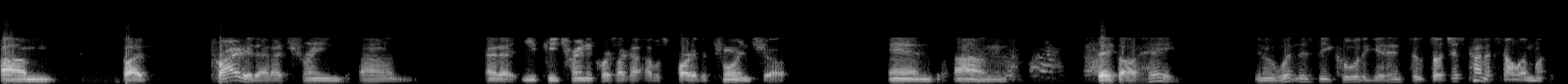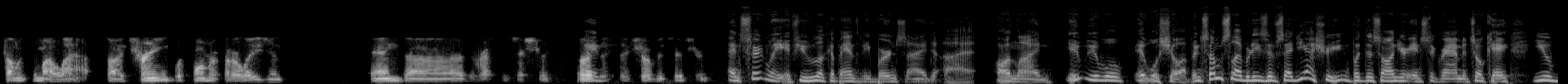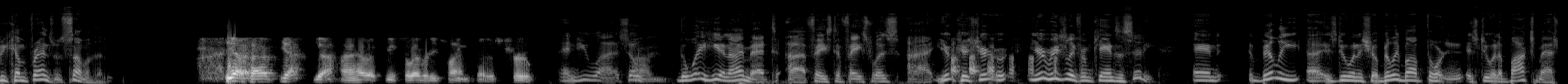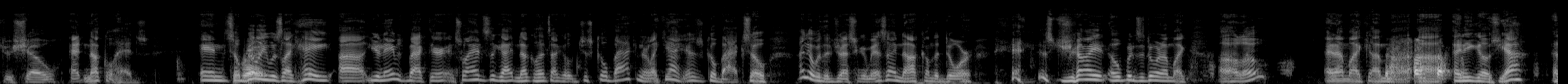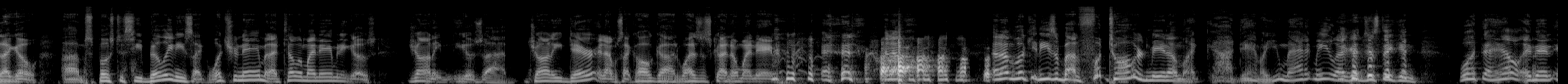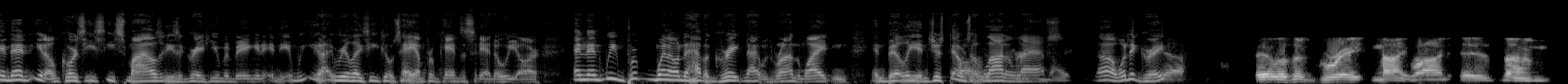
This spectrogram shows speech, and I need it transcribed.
Um, but prior to that, I trained um, at an EP training course. I got I was part of a touring show, and um, they thought, hey, you know, wouldn't this be cool to get into? So it just kind of fell in my, fell into my lap. So I trained with former federal agents, and uh, the rest is history. or And- the six-year will. And certainly, if you look up Anthony Burnside uh, online, it, it will it will show up. And some celebrities have said, "Yeah, sure, you can put this on your Instagram. It's okay." You've become friends with some of them, Yes, I have, yeah, yeah. I have a few celebrity friends. That is true. and you. Uh, so Um, the way he and I met face to face was uh, you because you're you're originally from Kansas City, and Billy uh, is doing a show. Billy Bob Thornton is doing a Boxmasters show at Knuckleheads. And so Billy was like, "Hey, uh, your name's back there." And so I had the guy at Knuckleheads. I go, "Just go back," and they're like, "Yeah, yeah, just go back." So I know where the dressing room is. I knock on the door, and this giant opens the door, and I'm like, uh, "Hello," and I'm like, "I'm," uh, uh, and he goes, "Yeah," and I go, I'm supposed to see Billy, and he's like, "What's your name?" And I tell him my name, and he goes. Johnny, he goes, uh, Johnny Dare, and I was like, oh God, why does this guy know my name? and, I'm, and I'm looking, he's about a foot taller than me, and I'm like, God damn, are you mad at me? Like I'm just thinking, what the hell? And then, and then, you know, of course, he's, he smiles and he's a great human being. And, and we, I realize he goes, "Hey, I'm from Kansas City. I know who you are." And then we pr- went on to have a great night with Ron White and, and Billy, and just there was Oh, a it was lot of laughs. night. Oh, wasn't it great? Yeah, it was a great night. Ron is um,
